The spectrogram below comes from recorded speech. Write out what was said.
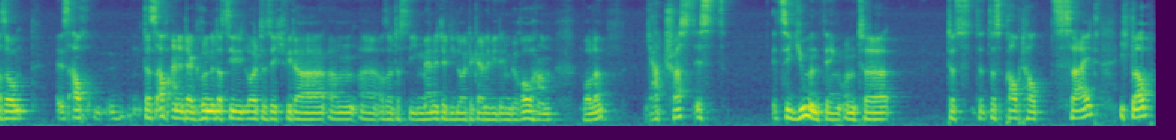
Also ist auch, das ist auch einer der Gründe, dass die Leute sich wieder, ähm, äh, also dass die Manager die Leute gerne wieder im Büro haben wollen. Ja, Trust ist, it's a human thing und äh, das, das, das, braucht halt Zeit. Ich glaube,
